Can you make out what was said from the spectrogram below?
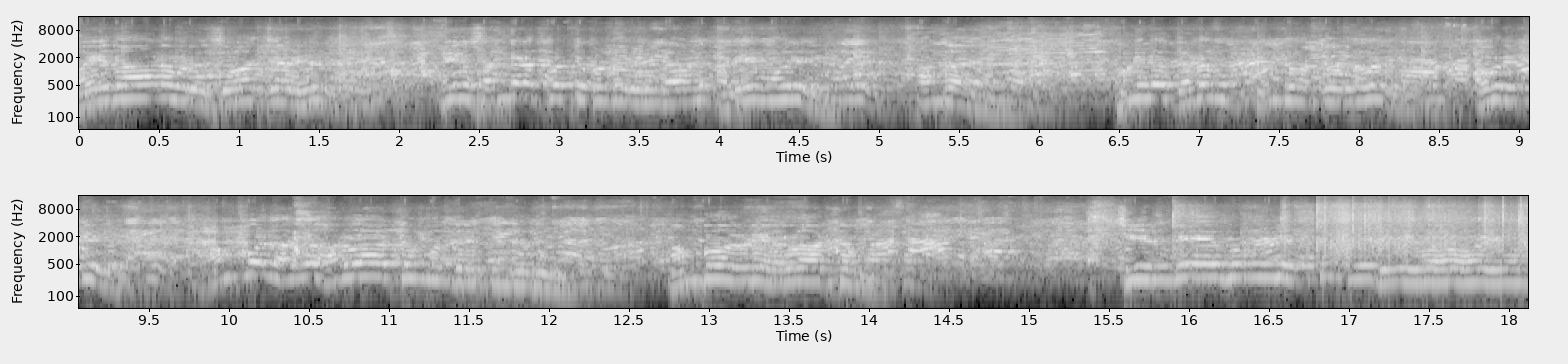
வயதான ஒரு சிவாச்சாரியர்கள் மிக சங்கடப்பட்டு கொண்டிருக்கிறார்கள் அதே மாதிரி அந்த புனித கடம் கொண்டு வந்துள்ளவர் அவருக்கு அம்பல் அரு அருளாட்டம் வந்திருக்கின்றது. அம்பாளுடைய அருளாட்டம். சீர்மேவும் எட்டு வாழும்.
